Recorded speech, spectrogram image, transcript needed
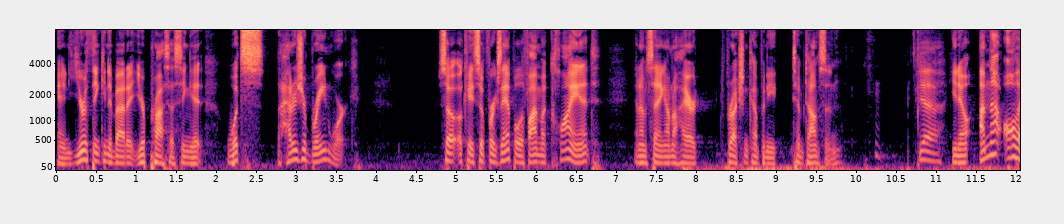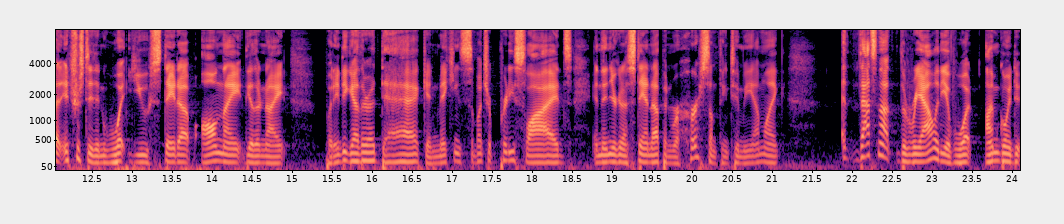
and you're thinking about it, you're processing it, what's how does your brain work? So, okay, so for example, if I'm a client and I'm saying I'm going to hire production company Tim Thompson, yeah. You know, I'm not all that interested in what you stayed up all night the other night putting together a deck and making so bunch of pretty slides, and then you're going to stand up and rehearse something to me. I'm like, uh, that's not the reality of what I'm going to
